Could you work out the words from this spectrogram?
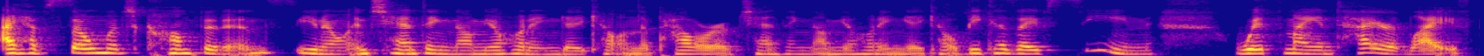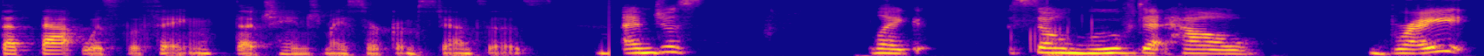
I have so much confidence, you know, in chanting Nam Myoho Renge Kyo and the power of chanting Nam Myoho Renge Kyo because I've seen with my entire life that that was the thing that changed my circumstances. I'm just like so moved at how bright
